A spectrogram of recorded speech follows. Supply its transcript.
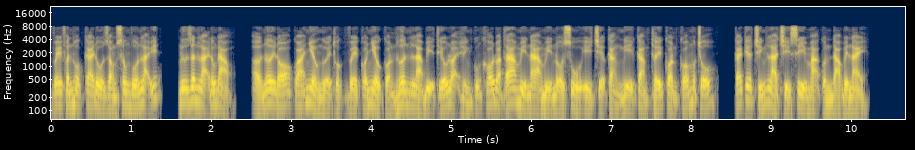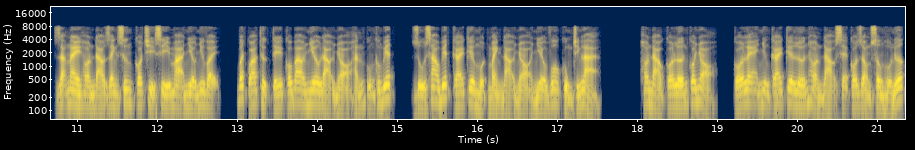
Về phần hộp cai đồ dòng sông vốn lại ít, ngư dân lại đông đảo, ở nơi đó quá nhiều người thuộc về có nhiều còn hơn là bị thiếu loại hình cũng khó đoạt ra. Mì nà mì nổ xù ỉ chịa càng nghĩ cảm thấy còn có một chỗ cái kia chính là chỉ xì mạ quần đảo bên này. Dạng này hòn đảo danh sưng có chỉ xì mạ nhiều như vậy, bất quá thực tế có bao nhiêu đảo nhỏ hắn cũng không biết, dù sao biết cái kia một mảnh đảo nhỏ nhiều vô cùng chính là hòn đảo có lớn có nhỏ, có lẽ những cái kia lớn hòn đảo sẽ có dòng sông hồ nước.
